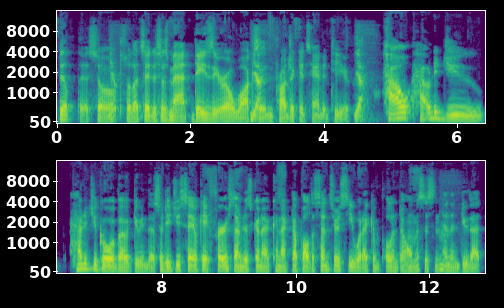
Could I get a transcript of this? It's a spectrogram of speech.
built this, so Yeah. so let's say this is Mat day zero walks Yeah. in, project gets handed to you. Yeah. How how did you how did you go about doing this? So did you say, okay, first I'm just gonna connect up all the sensors, see what I can pull into Home Assistant, Mm. and then do that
